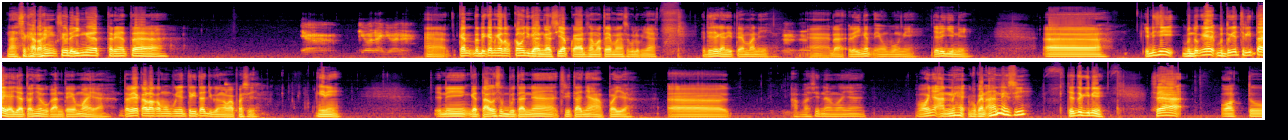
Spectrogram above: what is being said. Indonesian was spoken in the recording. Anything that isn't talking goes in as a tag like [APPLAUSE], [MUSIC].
Nah, sekarang saya udah inget ternyata. Ya, gimana gimana? Nah, kan tadi kan kamu juga nggak siap kan sama tema yang sebelumnya. Jadi saya ganti tema nih. Nah, udah, udah inget nih mumpung nih. Jadi gini. eh ini sih bentuknya bentuknya cerita ya, jatuhnya bukan tema ya. Tapi ya kalau kamu punya cerita juga nggak apa-apa sih. Gini. Ini nggak tahu sebutannya ceritanya apa ya. eh apa sih namanya? Pokoknya aneh, [LAUGHS] bukan aneh sih. Jadi tuh gini. Saya waktu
